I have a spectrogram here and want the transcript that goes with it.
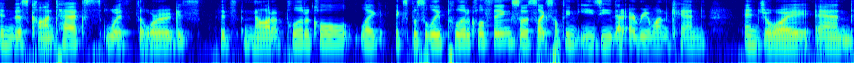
in this context with the org, it's it's not a political like explicitly political thing. So it's like something easy that everyone can enjoy and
